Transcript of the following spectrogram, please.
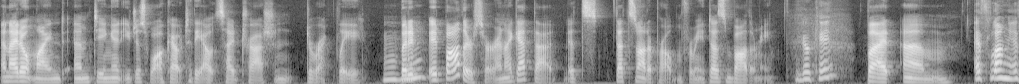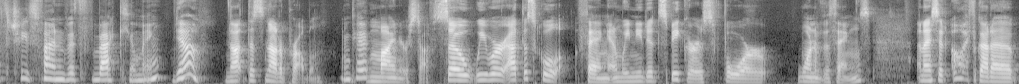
And I don't mind emptying it. You just walk out to the outside trash and directly. But it, it bothers her, and I get that. It's that's not a problem for me. It doesn't bother me. Okay? But um As long as she's fine with vacuuming. yeah, not that's not a problem. Okay. Minor stuff. So we were at the school thing and we needed speakers for one of the things. And I said, "Oh, I've got a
